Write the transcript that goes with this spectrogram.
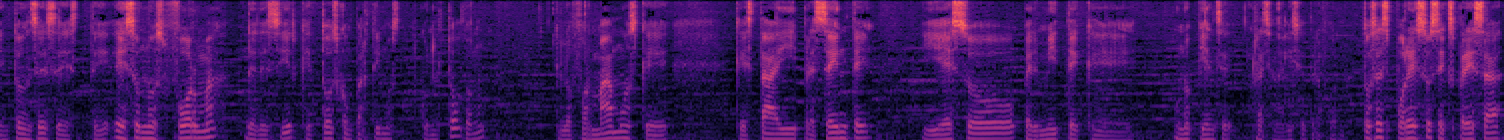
entonces este, eso nos forma de decir que todos compartimos con el todo, que lo formamos, que, que está ahí presente y eso permite que uno piense, racionalice de otra forma. Entonces por eso se expresa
